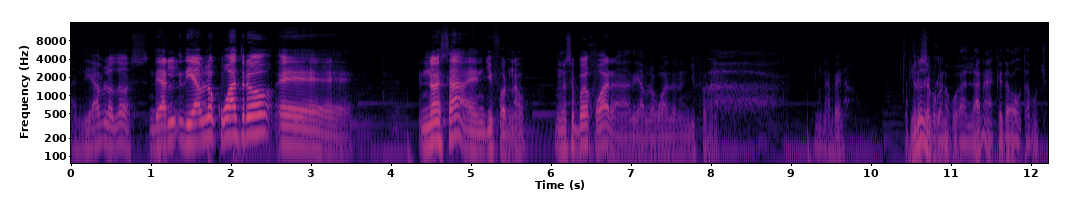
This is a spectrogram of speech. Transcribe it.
Al Diablo 2. Dial- Diablo 4 eh, no está en GeForce Now. No se puede jugar a Diablo 4 en GeForce Now. Una pena. Yo no sé por qué no juegas lana, es que te va a gustar mucho.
